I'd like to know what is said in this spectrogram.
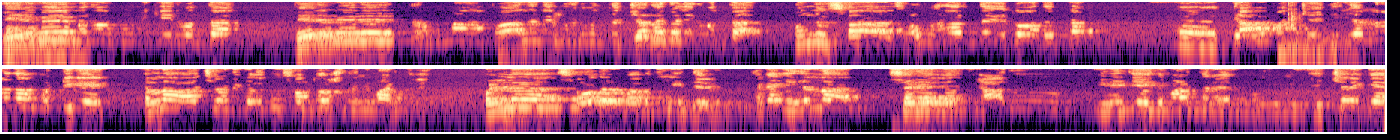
ಬೇರೆ ಬೇರೆ ಮನೋಭೂಮಿಕೆ ಇರುವಂತ ಬೇರೆ ಬೇರೆ ಧರ್ಮ ಪಾಲನೆ ಮಾಡುವಂತ ಜನಗಳಿರುವಂತ ಒಂದು ಸೌಹಾರ್ದಯುತವಾದಂತ ಗ್ರಾಮ ಪಂಚಾಯತಿ. ಎಲ್ಲರೂ ನಾವು ಒಟ್ಟಿಗೆ ಎಲ್ಲ ಆಚರಣೆಗಳನ್ನು ಸಂತೋಷದಲ್ಲಿ ಮಾಡ್ತೇವೆ. ಒಳ್ಳೆಯ ಸಹೋದರ ಭಾವದಲ್ಲಿ ಇದ್ದೇವೆ. ಹಾಗಾಗಿ ಇದೆಲ್ಲ ಸರಿಯಲ್ಲ ಯಾರು ಈ ರೀತಿ ಇದು ಮಾಡ್ತಾರೆ ಎಚ್ಚರಿಕೆ,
